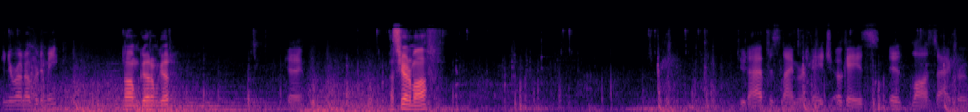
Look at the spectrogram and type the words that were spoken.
Can you run over to me? No, I'm good. I'm good. Okay. I scared him off. Dude, I have this nightmare mage. Okay, it's it lost aggro.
